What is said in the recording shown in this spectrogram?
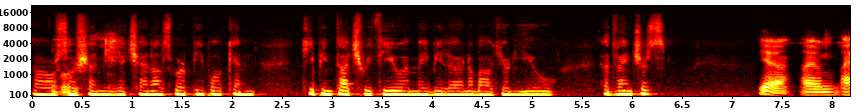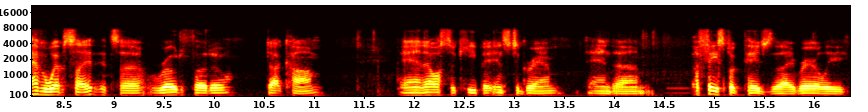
or mm-hmm. social media channels where people can keep in touch with you and maybe learn about your new adventures? Yeah, um, I have a website. It's uh, roadphoto.com. And I also keep an Instagram and um, a Facebook page that I rarely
